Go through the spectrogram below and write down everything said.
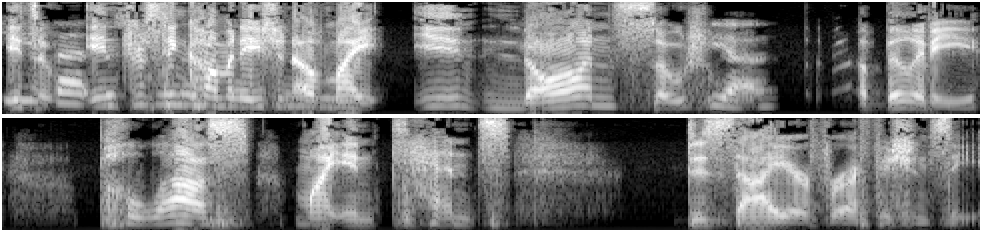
it's an interesting combination of my in, non-social Yeah. ability plus my intense desire for efficiency.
